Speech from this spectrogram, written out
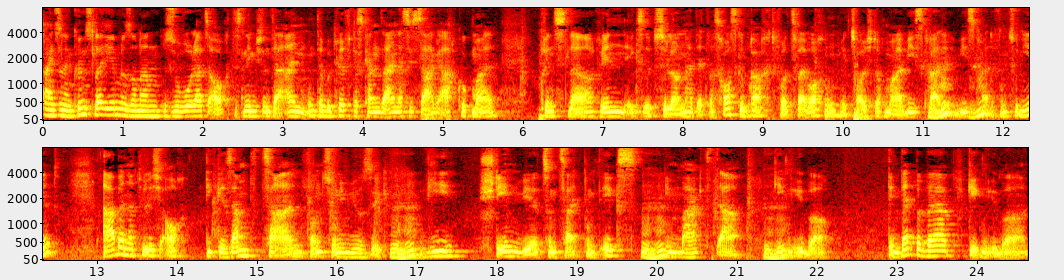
einzelnen Künstlerebene, sondern sowohl als auch. Das nehme ich unter einem Unterbegriff. Das kann sein, dass ich sage, ach guck mal, Künstlerin XY hat etwas rausgebracht vor zwei Wochen. Jetzt schaue ich doch mal, wie es gerade, wie es gerade funktioniert. Aber natürlich auch die Gesamtzahlen von Sony Music. Wie stehen wir zum Zeitpunkt X im Markt da gegenüber dem Wettbewerb, gegenüber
